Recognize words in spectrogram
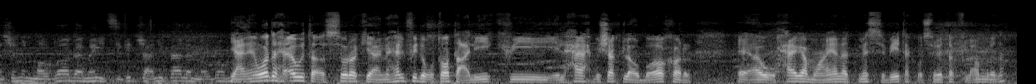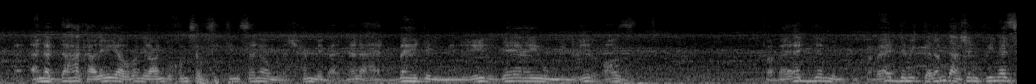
عشان الموضوع ده ما يتسكتش عليه فعلا موضوع يعني واضح قوي تأثرك يعني هل في ضغوطات عليك في الحاح بشكل أو بآخر أو حاجة معينة تمس بيتك أسرتك في الأمر ده؟ أنا اتضحك عليا وراجل عنده 65 سنة ومش حمل بهدله هتبهدل من غير داعي ومن غير قصد. فبقدم فبقدم الكلام ده عشان في ناس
